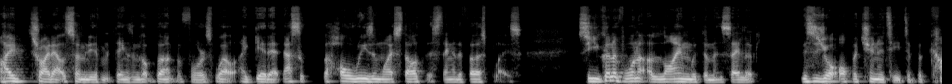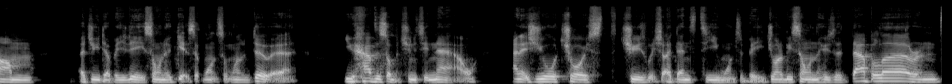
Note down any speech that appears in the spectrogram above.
I tried out so many different things and got burnt before as well. I get it. That's the whole reason why I started this thing in the first place. So you kind of want to align with them and say, look, this is your opportunity to become a GWD, someone who gets it, wants it, want to do it. You have this opportunity now, and it's your choice to choose which identity you want to be. Do you want to be someone who's a dabbler and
